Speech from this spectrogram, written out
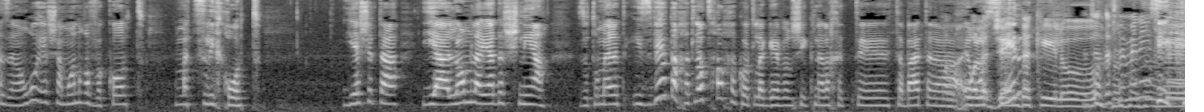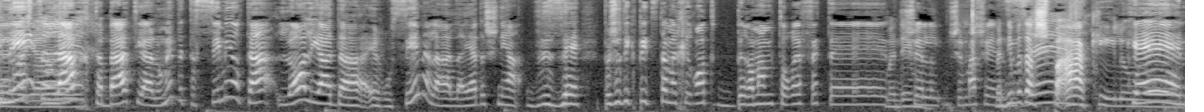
אז הם אמרו, יש המון רווקות מצליחות. יש את היהלום ליד השנייה. זאת אומרת, עזבי אותך, את לא צריכה לחכות לגבר שיקנה לך את אה, טבעת הלכו על האירוסין. אג'נדה כאילו. אג'נדה פמיניסטית. תקני שצריך. לך טבעת יהלומים ותשימי אותה לא על יד האירוסין, אלא על היד השנייה. וזה פשוט הקפיץ את המכירות ברמה מטורפת אה. של, של מה ש... מדהים איזה זה- השפעה, כאילו. כן,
